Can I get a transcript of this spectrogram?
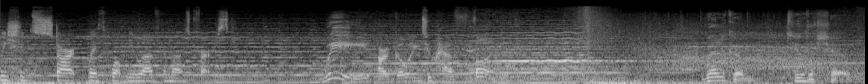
We should start with what we love the most first. We are going to have fun. Welcome to the show.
